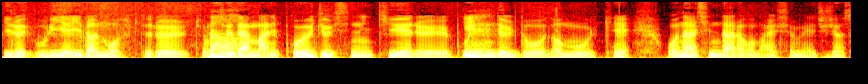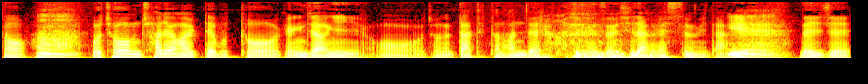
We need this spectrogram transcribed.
이런, 우리의 이런 모습들을 좀 어. 최대한 많이 보여줄 수 있는 기회를 본인들도 예. 너무 이렇게 원하신다라고 말씀해 주셔서 어. 뭐 처음 촬영 촬영할 때부터 굉장히 어 저는 따뜻한 환대를 받으면서 시작을 했습니다. 예. 근데 이제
